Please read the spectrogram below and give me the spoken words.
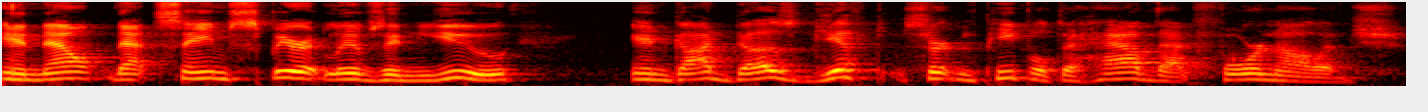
And now that same spirit lives in you, and God does gift certain people to have that foreknowledge.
